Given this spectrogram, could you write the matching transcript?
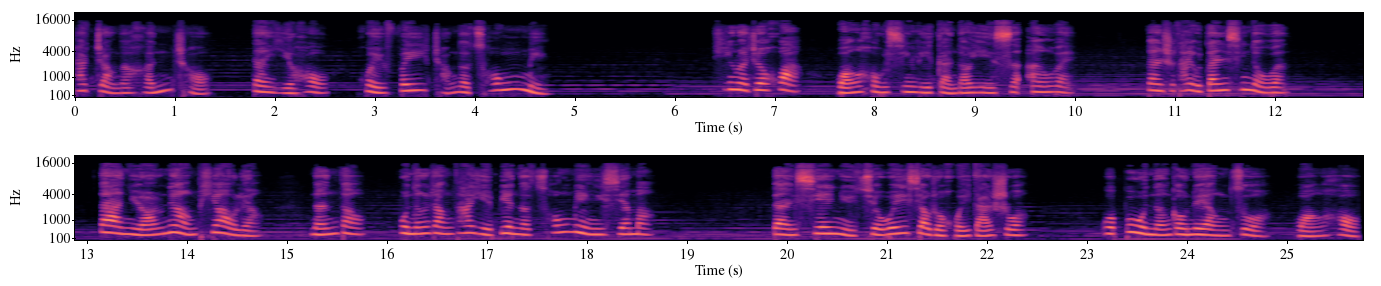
她长得很丑，但以后……”会非常的聪明。听了这话，王后心里感到一丝安慰，但是她又担心的问：“大女儿那样漂亮，难道不能让她也变得聪明一些吗？”但仙女却微笑着回答说：“我不能够那样做，王后，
